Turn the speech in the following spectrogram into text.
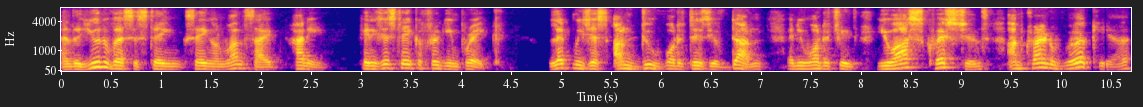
And the universe is staying, saying on one side, honey, can you just take a frigging break? let me just undo what it is you've done and you want to change. You ask questions. I'm trying to work here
